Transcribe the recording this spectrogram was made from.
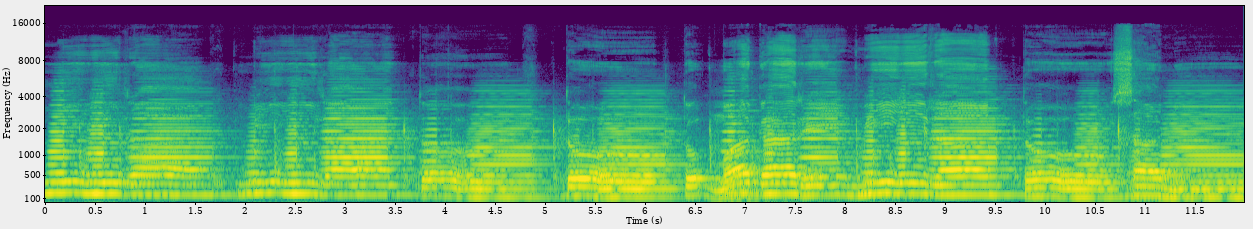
मीरा मीरा તો મગરે મીરા તો સમી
